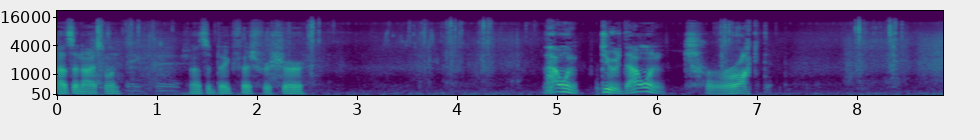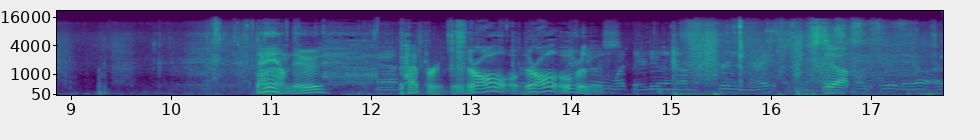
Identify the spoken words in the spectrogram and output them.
that's a nice one. That's a big fish for sure. That one, dude, that one trucked it. Damn, dude. Yeah. Pepper, dude. They're all they're all They're over doing this. What they're doing on the screen, right? I mean, Yeah. I'm sure they are.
